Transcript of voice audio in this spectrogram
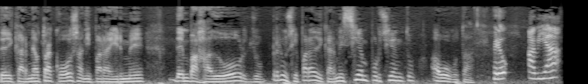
dedicarme a otra cosa, ni para irme de embajador. Yo renuncié para dedicarme 100% a Bogotá. Pero había...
